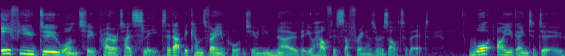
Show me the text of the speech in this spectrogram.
if you do want to prioritize sleep, say that becomes very important to you and you know that your health is suffering as a result of it, what are you going to do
